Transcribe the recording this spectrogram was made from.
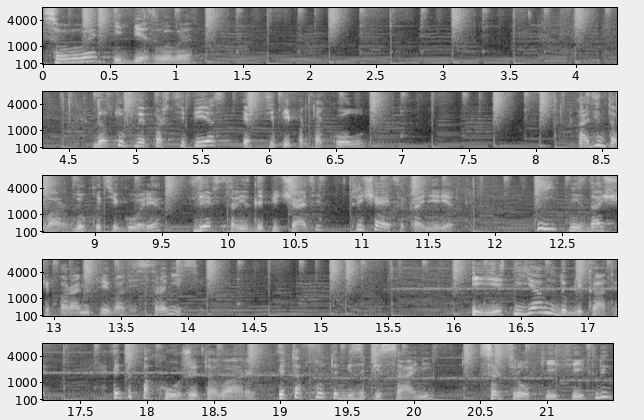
с ВВ и без ВВ, доступны по HTTPS, FTP протоколу, один товар в двух категориях, версия страниц для печати встречается крайне редко и не параметры в адресе страницы. И есть неявные дубликаты. Это похожие товары, это фото без описаний, сортировки и фильтры,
